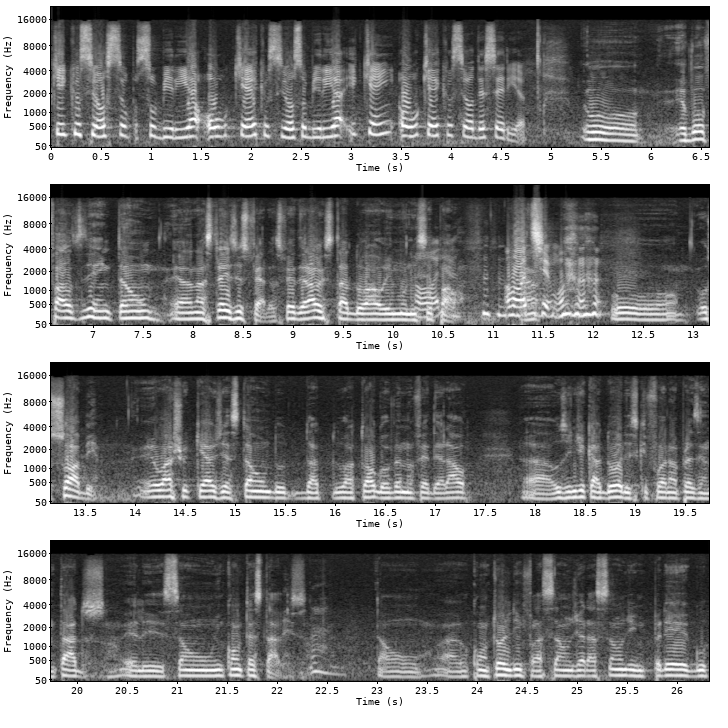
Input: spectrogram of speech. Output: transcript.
quem que o senhor subiria, ou o que que o senhor subiria, e quem ou o que que o senhor desceria? O eu vou fazer então é, nas três esferas, federal, estadual e municipal. Olha, ótimo. O, o SOB, eu acho que a gestão do, da, do atual governo federal, uh, os indicadores que foram apresentados, eles são incontestáveis. Uhum. Então, uh, o controle de inflação, geração de emprego,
